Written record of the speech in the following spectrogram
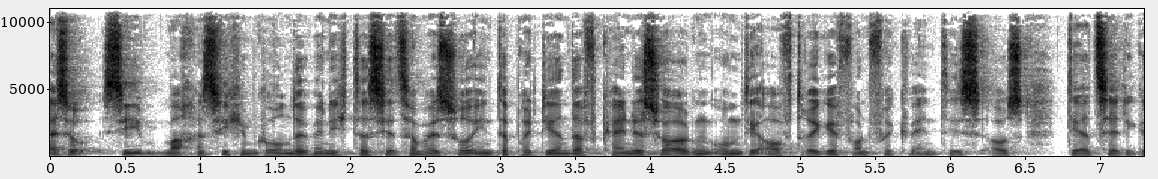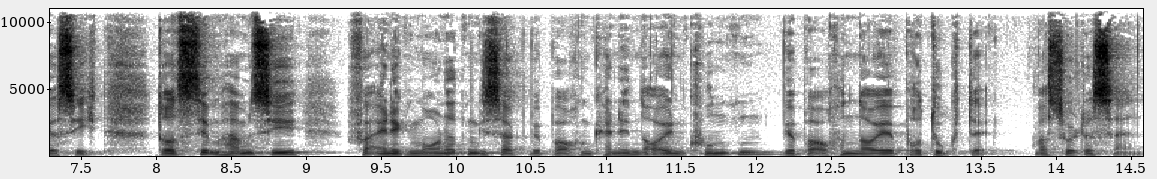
Also Sie machen sich im Grunde, wenn ich das jetzt einmal so interpretieren darf, keine Sorgen um die Aufträge von Frequentis aus derzeitiger Sicht. Trotzdem haben Sie vor einigen Monaten gesagt, wir brauchen keine neuen Kunden, wir brauchen neue Produkte. Was soll das sein?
